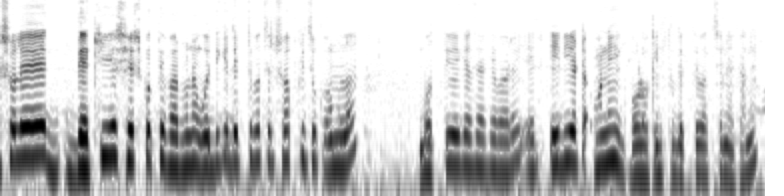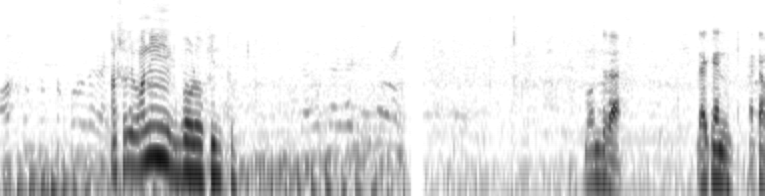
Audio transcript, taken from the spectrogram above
আসলে দেখিয়ে শেষ করতে পারব না। ওইদিকে দেখতে পাচ্ছেন সব কিছু কমলা। ভর্তি হয়ে গেছে একেবারে। এর এরিয়াটা অনেক বড় কিন্তু দেখতে পাচ্ছেন এখানে। আসলে অনেক বড় কিন্তু। বন্ধুরা দেখেন একটা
